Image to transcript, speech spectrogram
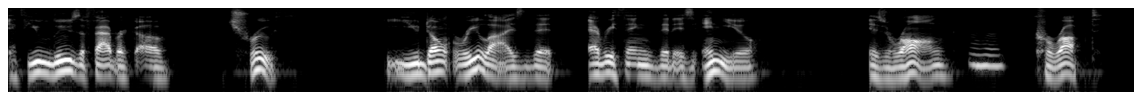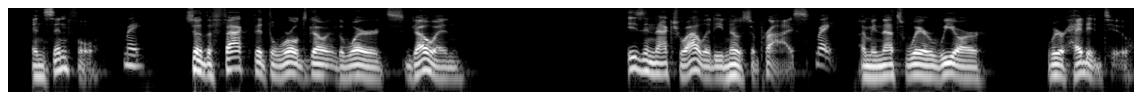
if you lose the fabric of truth you don't realize that everything that is in you is wrong Mhm. corrupt and sinful Right. so the fact that the world's going the where it's going is in actuality no surprise. Right. I mean, that's where we are we're headed to.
